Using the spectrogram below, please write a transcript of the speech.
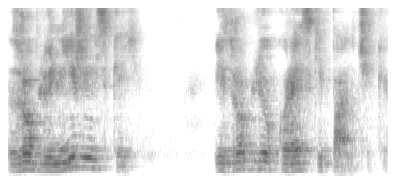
Зроблю ніжинський і зроблю корейські пальчики.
